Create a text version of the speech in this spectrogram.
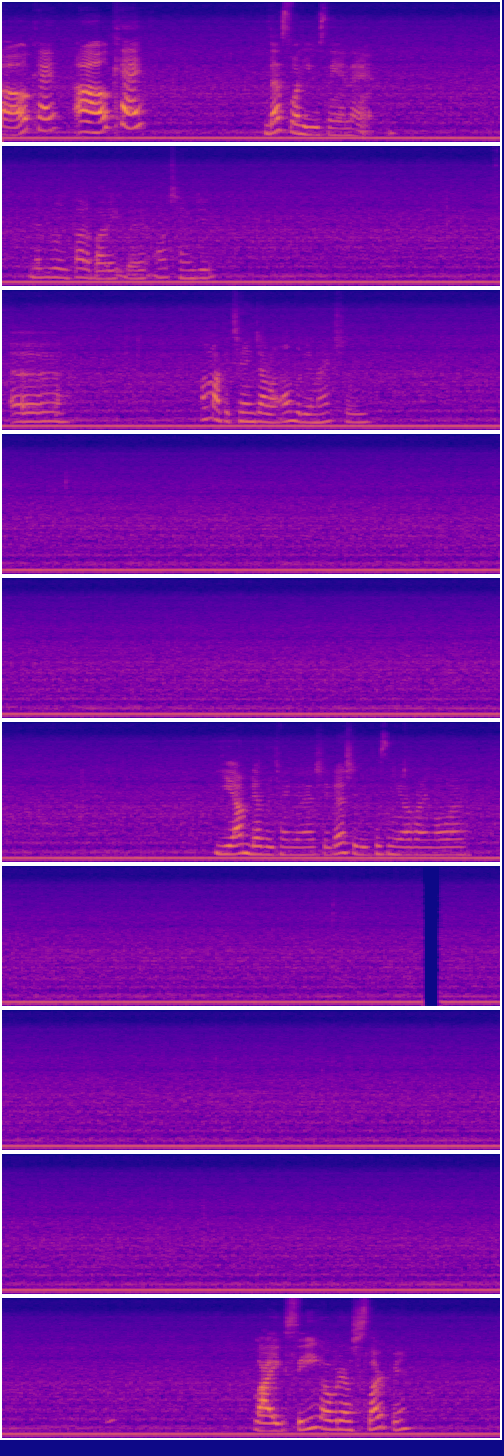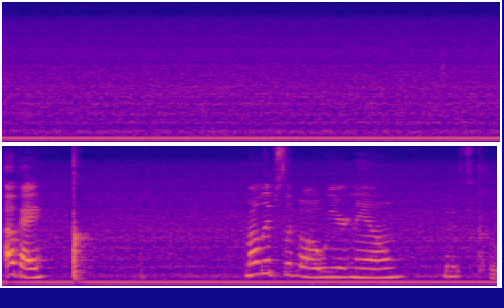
Oh, okay. Oh, okay. That's why he was saying that. Never really thought about it, but I'll change it. Uh, I'm about to change out on all of them actually. Yeah, I'm definitely changing that shit. That should be pissing me off, I ain't gonna. Like, see, over there slurping. Okay. My lips look all weird now, but it's cool.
